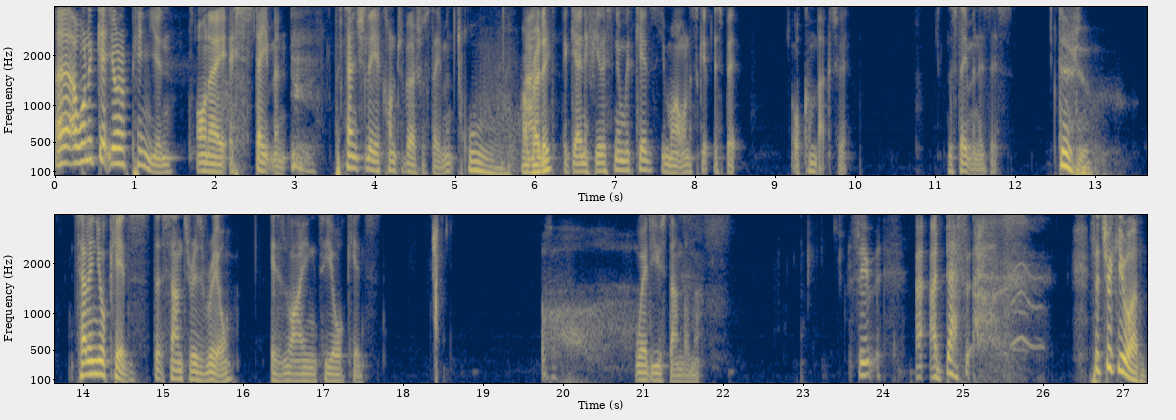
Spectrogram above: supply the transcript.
uh, I want to get your opinion on a, a statement, potentially a controversial statement. Ooh, I'm And ready. Again, if you're listening with kids, you might want to skip this bit or come back to it. The statement is this. Telling your kids that Santa is real is lying to your kids. Oh. Where do you stand on that? See, I, I def. it's a tricky one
